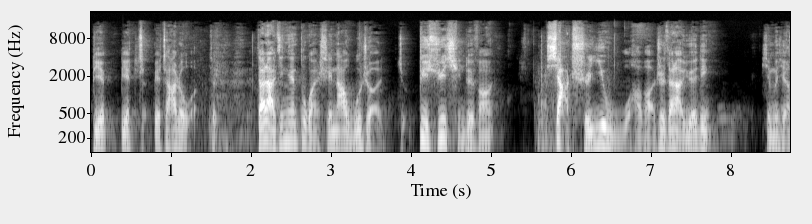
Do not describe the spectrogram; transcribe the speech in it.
别别别扎着我，就咱俩今天不管谁拿舞者，就必须请对方下吃一舞，好不好？这是咱俩约定。行不行？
